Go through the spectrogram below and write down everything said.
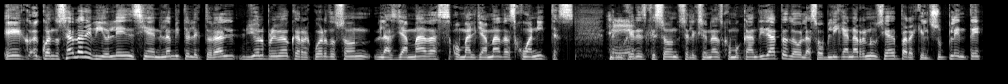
Eh, cuando se habla de violencia en el ámbito electoral, yo lo primero que recuerdo son las llamadas o mal llamadas Juanitas, de mujeres que son seleccionadas como candidatas, luego las obligan a renunciar para que el suplente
